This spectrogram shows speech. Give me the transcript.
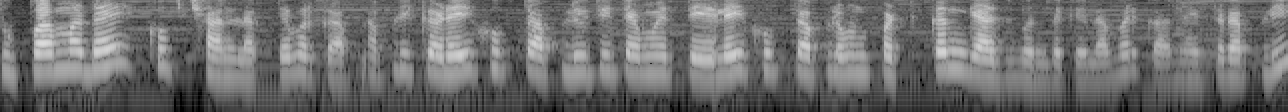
तुपामध्ये खूप छान लागते बरं का. आपली कढई खूप तापली होती त्यामुळे तेलही खूप तापलं म्हणून पटकन गॅस बंद केला बरं का. नाहीतर आपली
